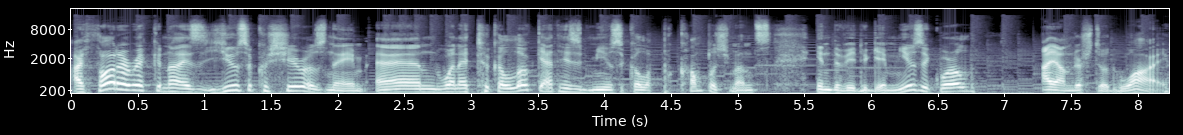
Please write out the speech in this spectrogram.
I thought I recognized Yuzo Koshiro's name, and when I took a look at his musical accomplishments in the video game music world, I understood why.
